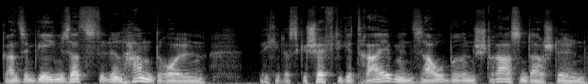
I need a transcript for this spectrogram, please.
Ganz im Gegensatz zu den Handrollen, welche das geschäftige Treiben in sauberen Straßen darstellen.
